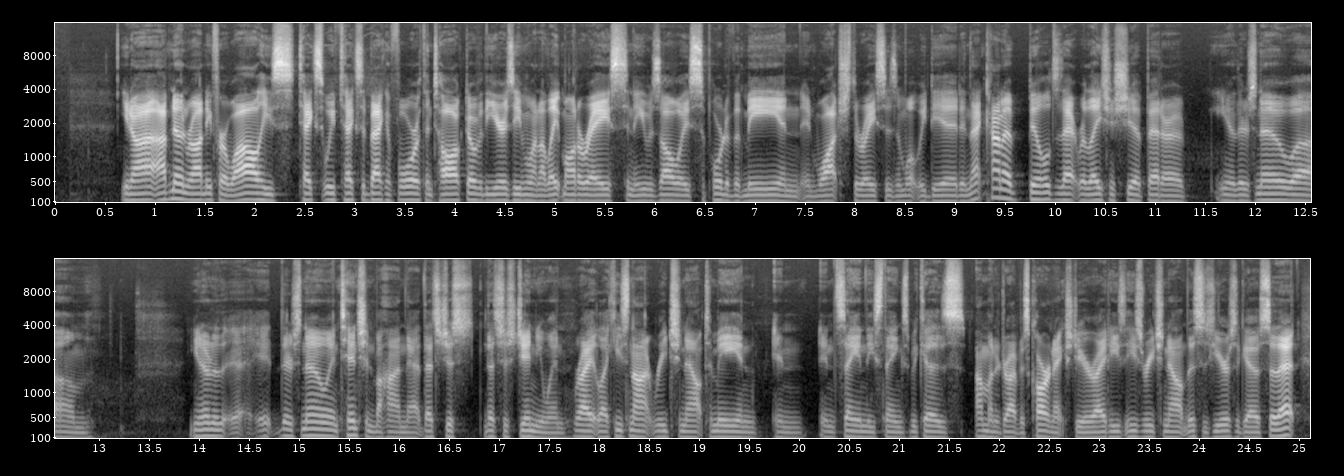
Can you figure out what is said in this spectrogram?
you know, I, have known Rodney for a while. He's texted, we've texted back and forth and talked over the years, even when I late model raced, and he was always supportive of me and, and watched the races and what we did, and that kind of builds that relationship at a, you know, there's no, um, you know, it, there's no intention behind that. That's just that's just genuine, right? Like he's not reaching out to me and and and saying these things because I'm going to drive his car next year, right? He's he's reaching out. This is years ago, so that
